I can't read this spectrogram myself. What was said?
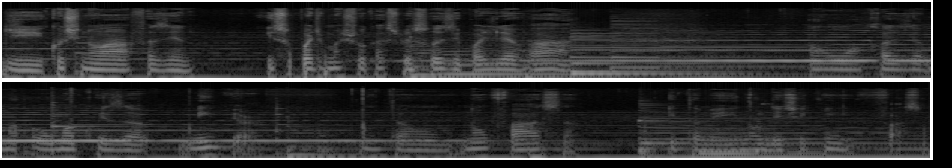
de continuar fazendo, isso pode machucar as pessoas e pode levar a uma coisa, uma, uma coisa bem pior. Faça e também não deixe que façam.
